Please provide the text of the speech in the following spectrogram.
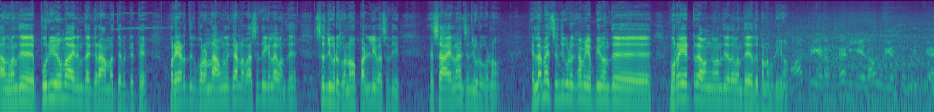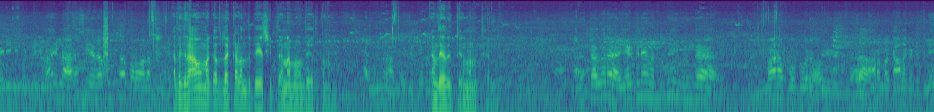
அவங்க வந்து பூர்வீகமாக இருந்த கிராமத்தை விட்டுட்டு ஒரு இடத்துக்கு போகிறோன்னா அவங்களுக்கான வசதிகளை வந்து செஞ்சு கொடுக்கணும். பள்ளி வசதி எல்லாம் செஞ்சு கொடுக்கணும். எல்லாமே செஞ்சு கொடுக்காம எப்படி வந்து முறையற்று அவங்க வந்து இதை வந்து இது பண்ண முடியும்? அது கிராம மக்கத்தில் கலந்து பேசிட்டு தான் நம்ம வந்து இது பண்ண முடியும். அந்த இது தீர்மானம் தெரியல. அது தவிர ஏற்கனவே வந்து இந்த விமான போக்குவரத்து ஆரம்ப காலகட்டத்திலே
